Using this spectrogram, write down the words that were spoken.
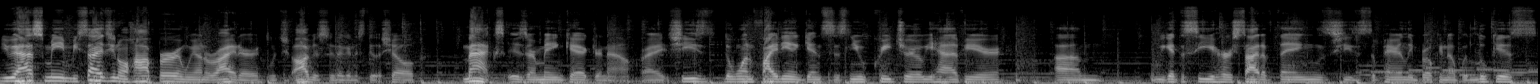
you asked me, besides you know Hopper and Winona Ryder, which obviously they're gonna steal the show. Max is our main character now, right? She's the one fighting against this new creature we have here. Um, we get to see her side of things. She's apparently broken up with Lucas.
